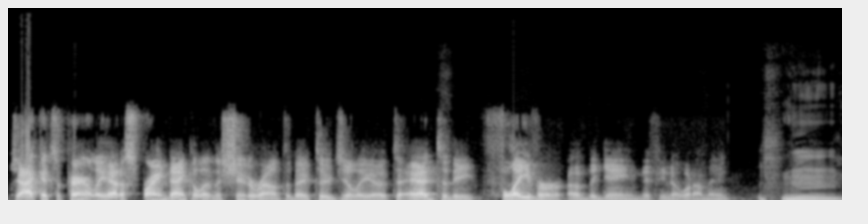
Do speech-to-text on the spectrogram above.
Jackets apparently had a sprained ankle in the shoot around today too, Giglio, to add to the flavor of the game, if you know what I mean. Mm.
